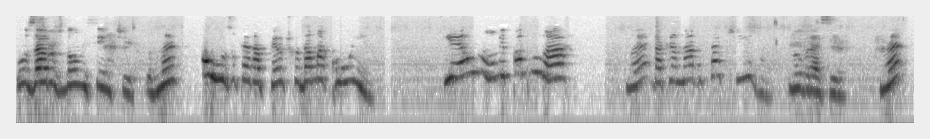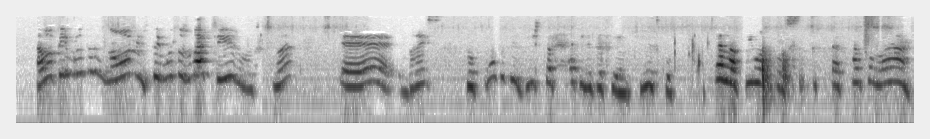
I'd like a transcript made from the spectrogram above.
usar os nomes científicos, né? O uso terapêutico da maconha, que é um nome popular né? da cannabis sativa no Brasil. Né? Ela tem muitos nomes, tem muitos batismos, né? É, mas do ponto de vista técnico-científico, ela tem uma função espetacular.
